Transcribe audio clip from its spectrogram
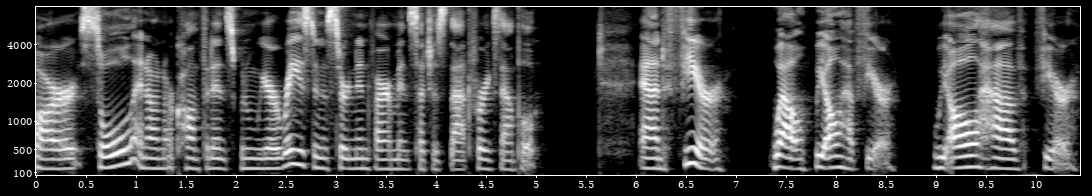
our soul and on our confidence when we are raised in a certain environment, such as that, for example. And fear, well, we all have fear. We all have fear.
